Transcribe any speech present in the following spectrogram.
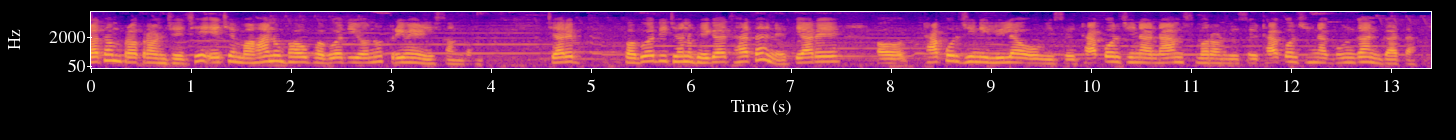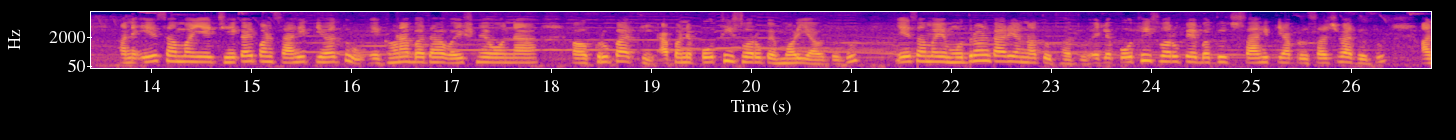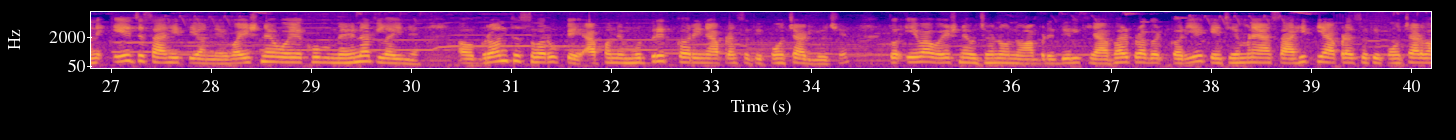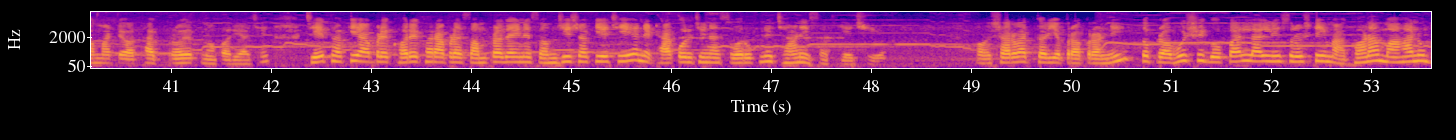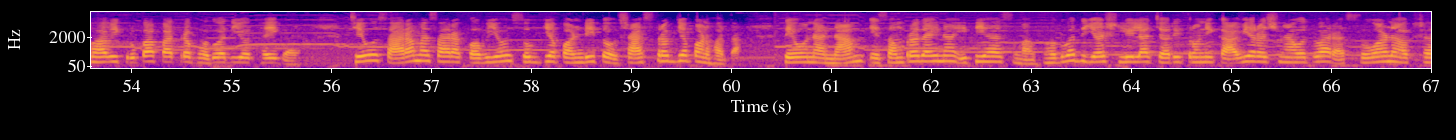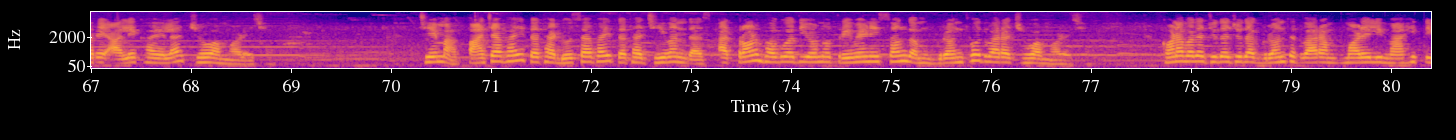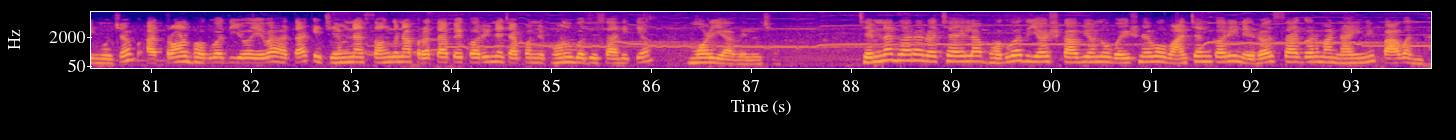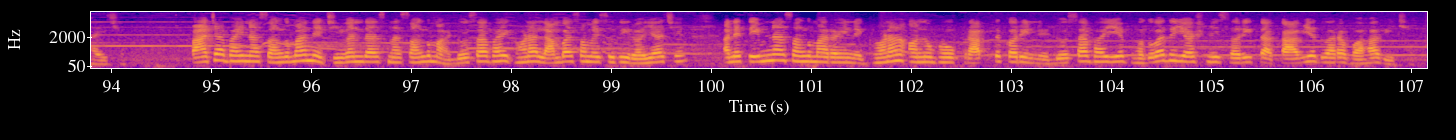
પ્રથમ પ્રકરણ જે છે, એ છે મહાનુભાવ ભગવદીઓનું ત્રિવેણી સંગમ. જ્યારે ભગવદીજન ભેગા થતા ને, ત્યારે ઠાકોરજીની લીલાઓ વિશે, ઠાકોરજીના નામ સ્મરણ વિશે, ઠાકોરજીના ગુણગાન ગાતા. અને એ સમયે જે કાંઈ પણ સાહિત્ય હતું, એ ઘણા બધા વૈષ્ણવોના કૃપાથી આપણને પોથી સ્વરૂપે મળી આવતું હતું. એ સમયે મુદ્રણ કાર્ય નહોતું થતું. એટલે પોથી સ્વરૂપે બધું જ સાહિત્ય આપણું સચવાતું હતું. અને એ જ સાહિત્યને વૈષ્ણવોએ ખૂબ મહેનત લઈને ગ્રંથ સ્વરૂપે આપણને મુદ્રિત કરીને આપણા સુધી પહોંચાડ્યું છે. તો એવા વૈષ્ણવજનોનો આપણે દિલથી આભાર પ્રગટ કરીએ કે જેમણે આ સાહિત્ય આપણા સુધી પહોંચાડવા માટે અથાગ પ્રયત્નો કર્યા છે. જે થકી આપણે ખરેખર આપણા સંપ્રદાયને સમજી શકીએ છીએ અને ઠાકોરજીના સ્વરૂપને જાણી શકીએ છીએ. શરૂઆત કરીએ પ્રકરણની. તો પ્રભુ શ્રી ગોપાલલાલની સૃષ્ટિમાં ઘણા મહાનુભાવી કૃપાપાત્ર ભગવદીઓ થઈ ગયા. જેઓ સારામાં સારા કવિઓ સુજ્ઞ પંડિતો, શાસ્ત્રજ્ઞ પણ હતા. તેઓના નામ એ સંપ્રદાયના ઇતિહાસમાં ભગવદ યશ લીલા ચરિત્રોની કાવ્ય રચનાઓ દ્વારા સુવર્ણ અક્ષરે આલેખાયેલા જોવા મળે છે. જેમાં પાંચાભાઈ તથા ડોસાભાઈ તથા જીવનદાસ આ ત્રણ ભગવદીઓનો ત્રિવેણી સંગમ ગ્રંથો દ્વારા જોવા મળે છે. ઘણા બધા જુદા જુદા ગ્રંથ દ્વારા મળેલી માહિતી મુજબ આ ત્રણ ભગવદીઓ એવા હતા કે જેમના સંઘના પ્રતાપે કરીને જ આપણને ઘણું બધું સાહિત્ય મળી આવેલું છે. જેમના દ્વારા રચાયેલા ભગવદ યશ કાવ્યનું વૈષ્ણવો વાંચન કરીને રસસાગરમાં નાહીને પાવન થાય છે. પાંચાભાઈના સંઘમાં ને જીવનદાસના સંઘમાં ડોસાભાઈ ઘણા લાંબા સમય સુધી રહ્યા છે અને તેમના સંઘમાં રહીને ઘણા અનુભવ પ્રાપ્ત કરીને ડોસાભાઈએ ભગવદ યશની સરિતા કાવ્ય દ્વારા વહાવી છે.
